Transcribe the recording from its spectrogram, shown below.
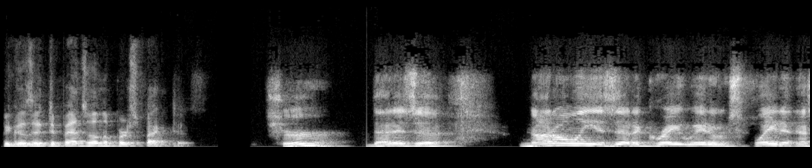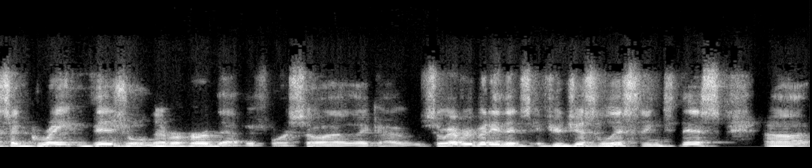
because it depends on the perspective. Sure. That is a not only is that a great way to explain it, that's a great visual. Never heard that before. So, uh, like, uh, so everybody that's if you're just listening to this, uh,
